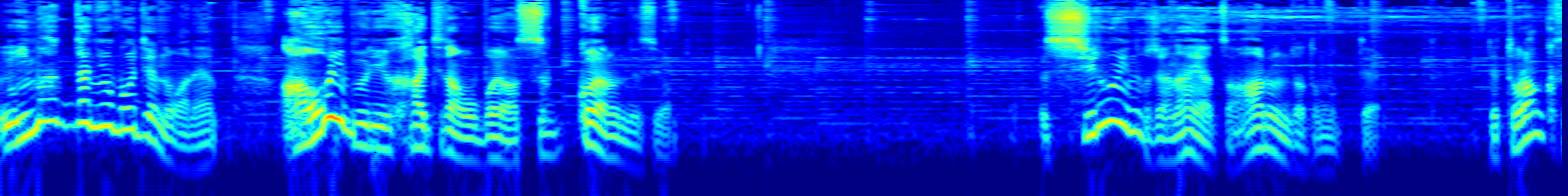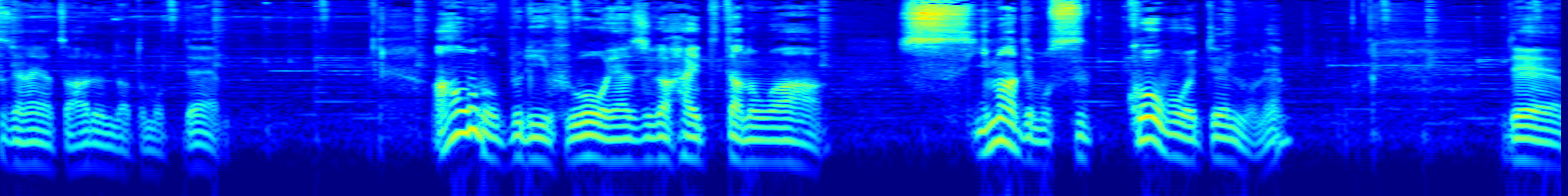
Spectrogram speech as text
いまだに覚えてるのがね青いブリーフ履いてた覚えはすっごいあるんですよ。白いのじゃないやつあるんだと思って。でトランクスじゃないやつあるんだと思って青のブリーフを親父が履いてたのは今でもすっごい覚えてんのね。で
